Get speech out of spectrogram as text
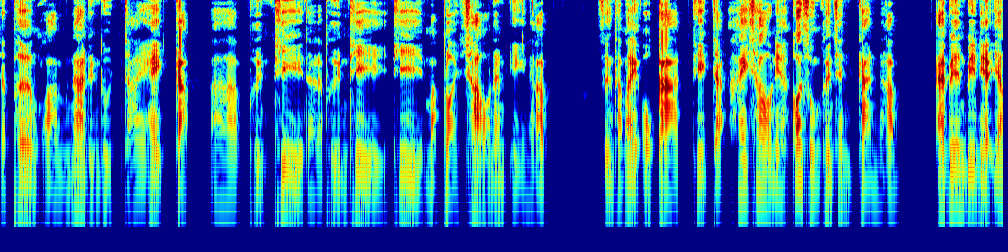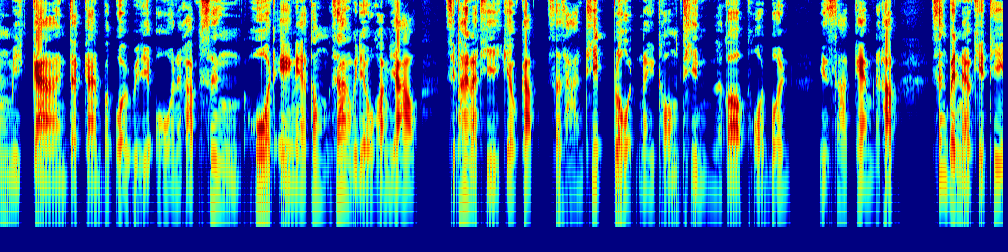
จะเพิ่มความน่าดึงดูดใจให้กับพื้นที่แต่ละพื้นที่ที่มาปล่อยเช่านั่นเองนะครับ ซึ่งทำให้โอกาสที่จะให้เช่าเนี่ยก็สูงขึ้นเช่นกันนะครับ Airbnb เนี่ยยังมีการจัดการประกวดวิดีโอนะครับ ซึ่ง host เองเนี่ยต้องสร้างวิดีโอความยาว 15 นาทีเกี่ยวกับสถานที่โปรดในท้องถิ่น แล้วก็โพสต์บน Instagram นะครับ ซึ่งเป็นแนวคิดที่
